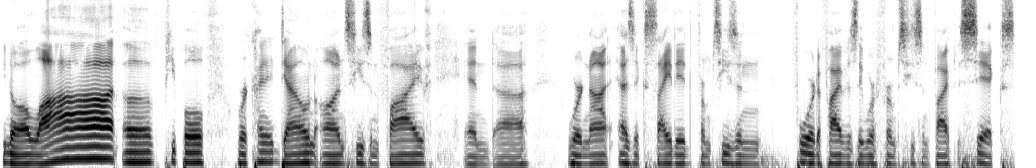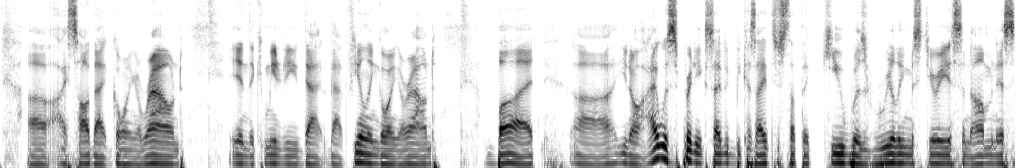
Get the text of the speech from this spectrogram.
you know a lot of people were kind of down on season five and uh, were not as excited from season four to five as they were from season five to six. Uh, I saw that going around in the community that that feeling going around but uh, you know i was pretty excited because i just thought the cube was really mysterious and ominous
